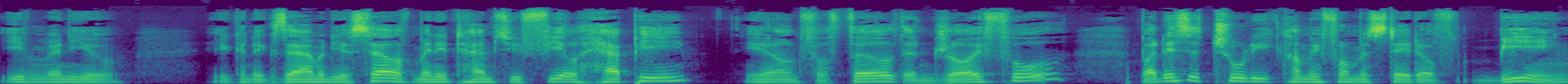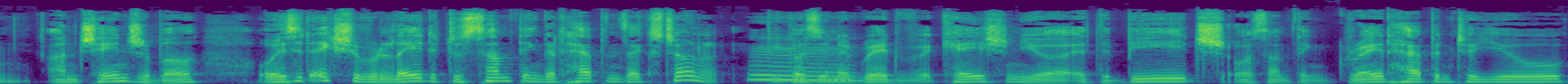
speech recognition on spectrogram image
Even when you, you can examine yourself, many times you feel happy, you know, and fulfilled and joyful, but is it truly coming from a state of being unchangeable or is it actually related to something that happens externally? Because in a great vacation, you're at the beach or something great happened to you,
